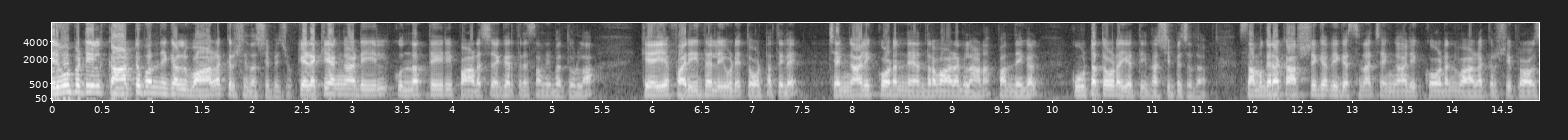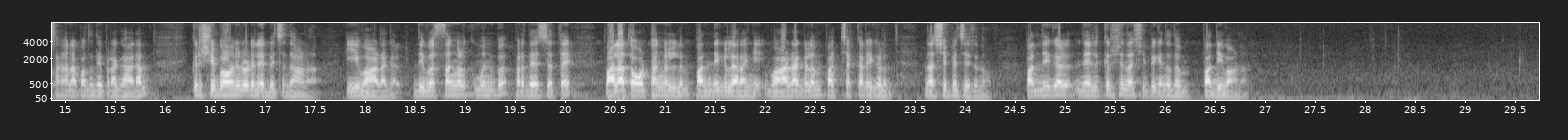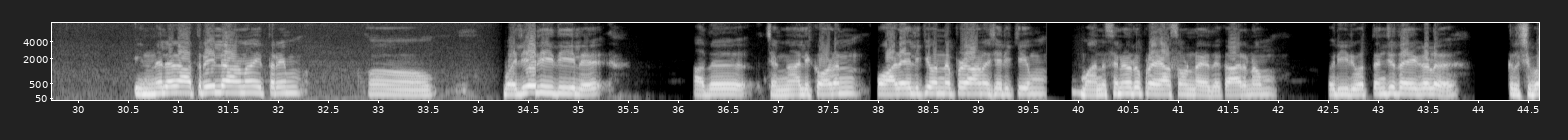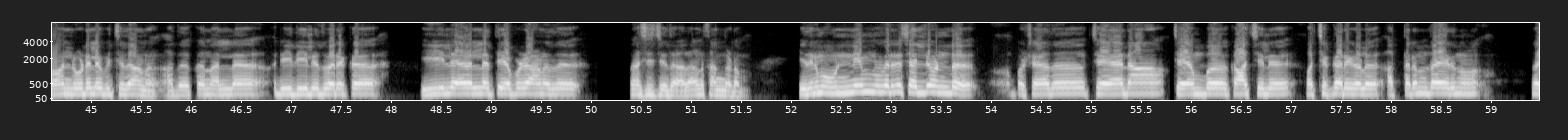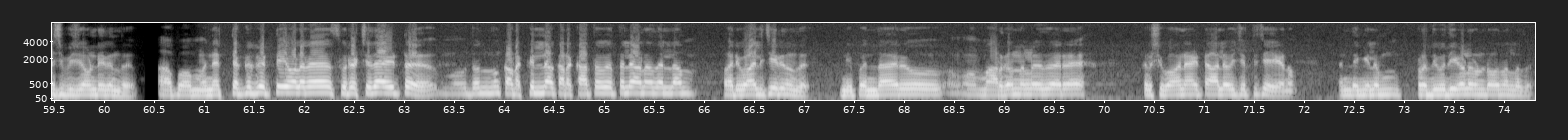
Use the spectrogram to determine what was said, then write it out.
എരുമപ്പെട്ടിയിൽ കാട്ടുപന്നികൾ വാഴകൃഷി നശിപ്പിച്ചു. കിഴക്കേ അങ്ങാടിയിൽ കുന്നത്തേരി പാടശേഖരത്തിന് സമീപത്തുള്ള കെ എ ഫരീദലയുടെ തോട്ടത്തിലെ ചെങ്ങാലിക്കോടൻ നേന്ത്രവാഴകളാണ് പന്നികൾ കൂട്ടത്തോടെ എത്തി നശിപ്പിച്ചത്. സമഗ്ര കാർഷിക വികസന ചെങ്ങാലിക്കോടൻ വാഴകൃഷി പ്രോത്സാഹന പദ്ധതി പ്രകാരം കൃഷിഭവനിലൂടെ ലഭിച്ചതാണ് ഈ വാഴകൾ. ദിവസങ്ങൾക്ക് മുൻപ് പ്രദേശത്തെ പല തോട്ടങ്ങളിലും പന്നികൾ ഇറങ്ങി വാഴകളും പച്ചക്കറികളും നശിപ്പിച്ചിരുന്നു. പന്നികൾ നെൽകൃഷി നശിപ്പിക്കുന്നതും പതിവാണ്. ഇന്നലെ രാത്രിയിലാണ് ഇത്രയും വലിയ രീതിയിൽ അത് ചെങ്ങാലിക്കോടൻ വാഴയിലേക്ക് വന്നപ്പോഴാണ് ശരിക്കും മനസ്സിനൊരു പ്രയാസം ഉണ്ടായത്. കാരണം ഒരു ഇരുപത്തഞ്ച് തൈകൾ കൃഷിഭവനിലൂടെ ലഭിച്ചതാണ്. അതൊക്കെ നല്ല രീതിയിൽ ഇതുവരെയൊക്കെ ഈ ലെവലിലെത്തിയപ്പോഴാണിത് നശിച്ചത്. അതാണ് സങ്കടം. ഇതിനു മുന്നേയും ഇവരുടെ ശല്യമുണ്ട്. പക്ഷെ അത് ചേന ചേമ്പ് കാച്ചിൽ പച്ചക്കറികൾ അത്തരം ഇതായിരുന്നു നശിപ്പിച്ചുകൊണ്ടിരുന്നത്. അപ്പോൾ നെറ്റൊക്കെ കിട്ടി വളരെ സുരക്ഷിതമായിട്ട് ഇതൊന്നും കടക്കില്ല കടക്കാത്ത വിധത്തിലാണ് ഇതെല്ലാം പരിപാലിച്ചിരുന്നത്. ഇനിയിപ്പോൾ എന്താ ഒരു മാർഗം എന്നുള്ളത് ഇതുവരെ കൃഷിഭവനായിട്ട് ആലോചിച്ചിട്ട് ചെയ്യണം. എന്തെങ്കിലും പ്രതിവിധികളുണ്ടോ എന്നുള്ളത്.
